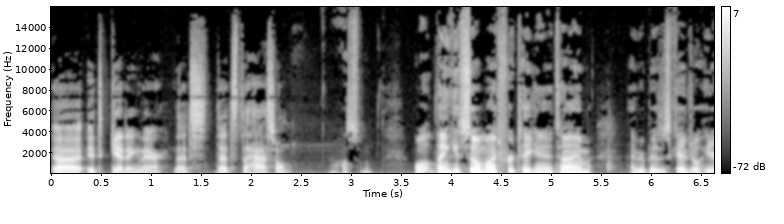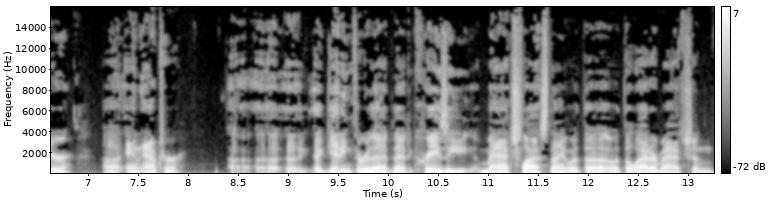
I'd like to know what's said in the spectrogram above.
Uh, it's getting there. That's that's the hassle. Awesome. Well, thank you so much for taking the time. I have your busy schedule here, uh, and after uh, uh, uh, getting through that that crazy match last night with the with the ladder match and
